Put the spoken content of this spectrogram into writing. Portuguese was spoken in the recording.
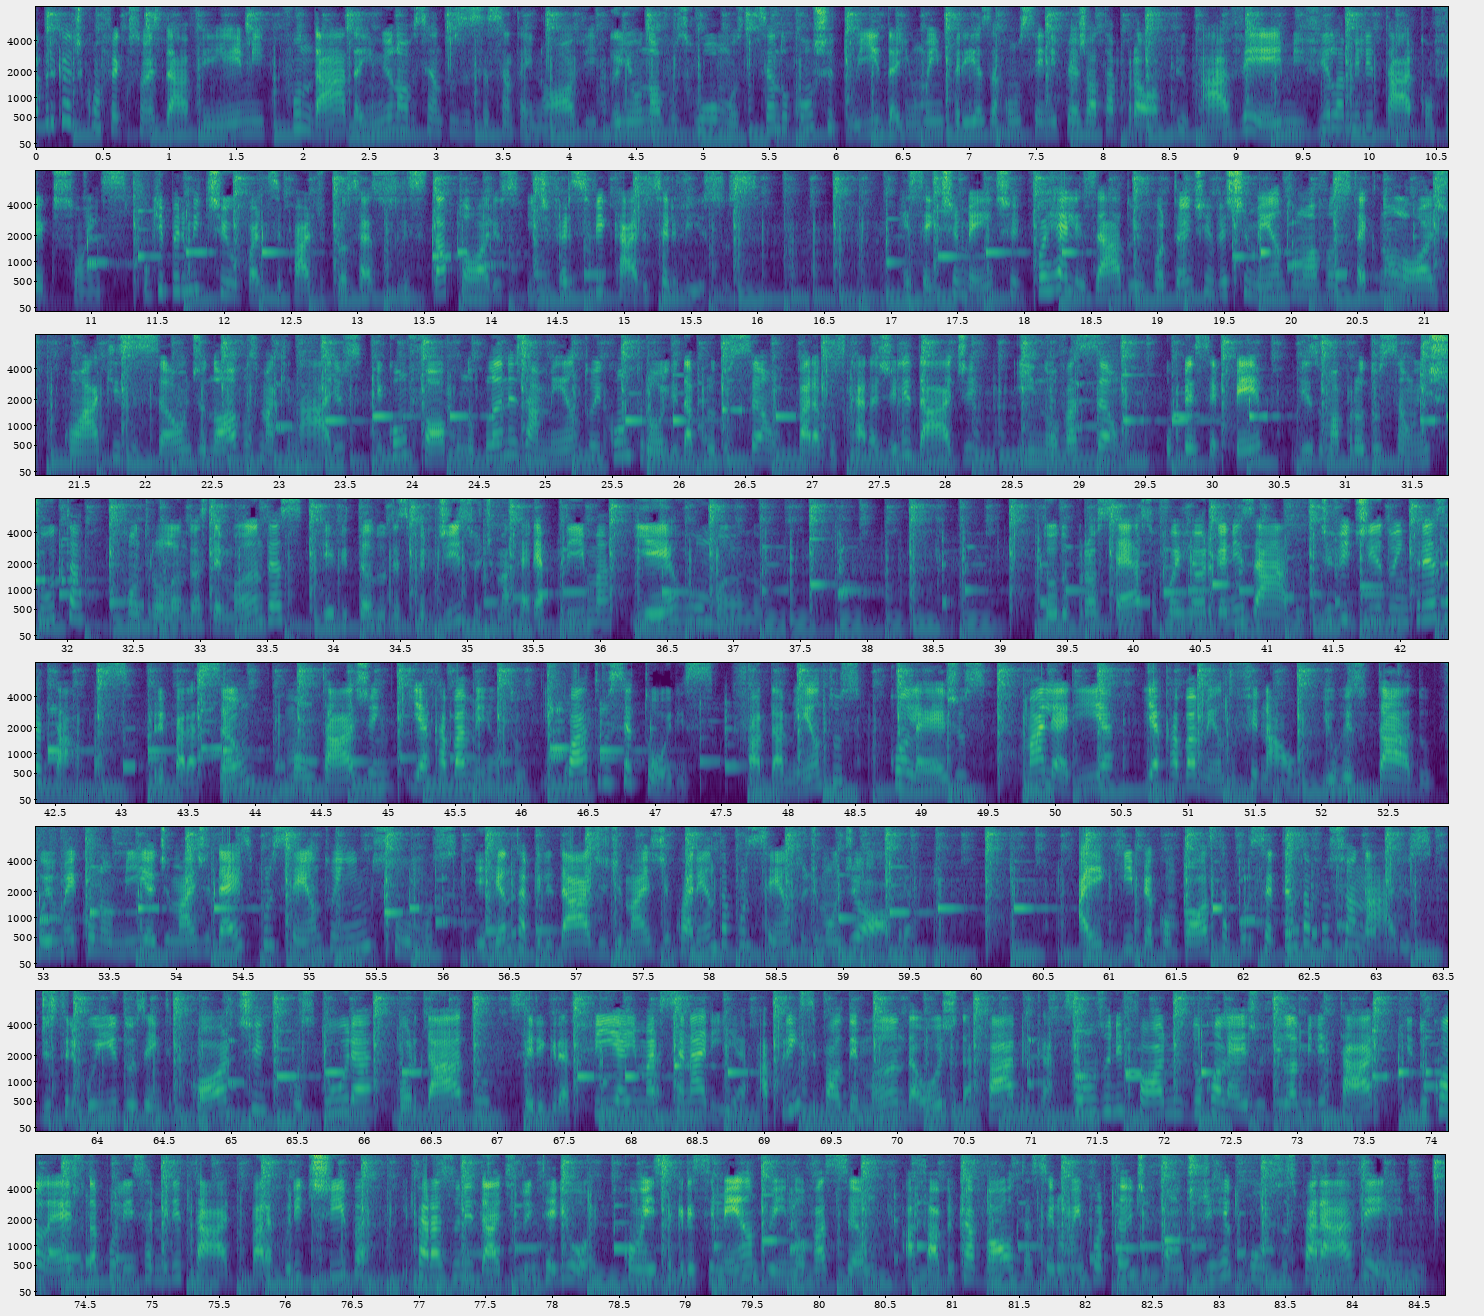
fábrica de confecções da AVM, fundada em 1969, ganhou novos rumos, sendo constituída em uma empresa com CNPJ próprio, a AVM Vila Militar Confecções, o que permitiu participar de processos licitatórios e diversificar os serviços. Recentemente, foi realizado um importante investimento no avanço tecnológico, com a aquisição de novos maquinários e com foco no planejamento e controle da produção, para buscar agilidade e inovação. O PCP visa uma produção enxuta, controlando as demandas, evitando o desperdício de matéria-prima e erro humano. Todo o processo foi reorganizado, dividido em três etapas: preparação, montagem e acabamento, e quatro setores: fardamentos, colégios, malharia e acabamento final. E o resultado foi uma economia de mais de 10% em insumos e rentabilidade de mais de 40% de mão de obra. A equipe é composta por 70 funcionários, distribuídos entre corte, costura, bordado, serigrafia e marcenaria. A principal demanda hoje da fábrica são os uniformes do Colégio Vila Militar e do Colégio da Polícia Militar para Curitiba para as unidades do interior. Com esse crescimento e inovação, a fábrica volta a ser uma importante fonte de recursos para a AVM.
